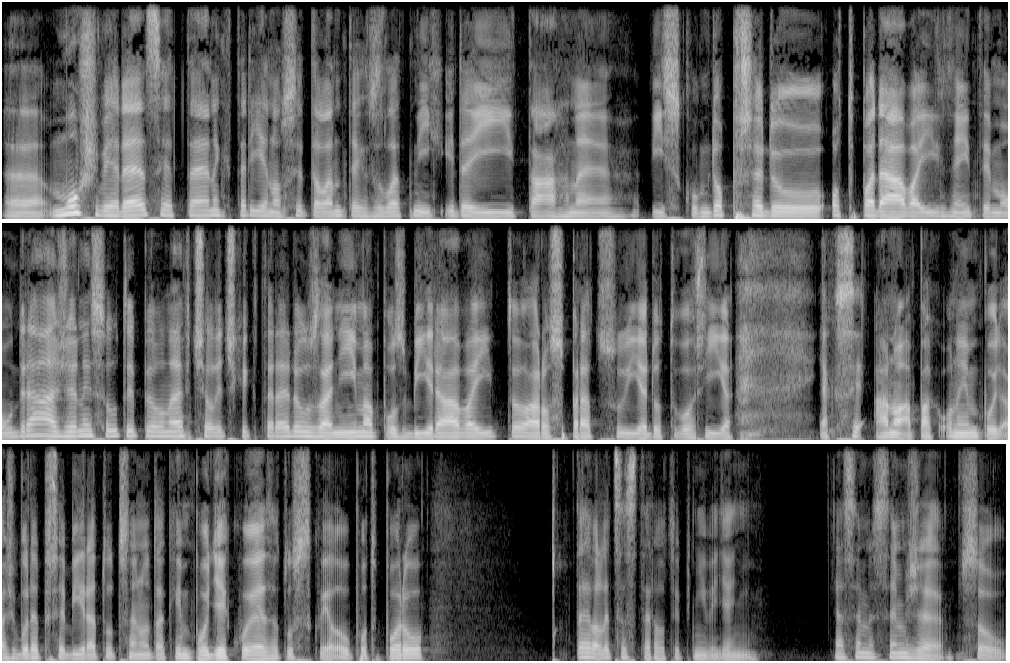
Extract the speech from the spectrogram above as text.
Eh, muž vědec je ten, který je nositelem těch vzletných ideí, táhne výzkum dopředu, odpadávají z něj ty moudrá a ženy jsou ty pilné včeličky, které jdou za ním a pozbírávají to a rozpracují a dotvoří a jak si ano a pak on jim, až bude přebírat tu cenu, tak jim poděkuje za tu skvělou podporu. To je velice stereotypní vidění. Já si myslím, že jsou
